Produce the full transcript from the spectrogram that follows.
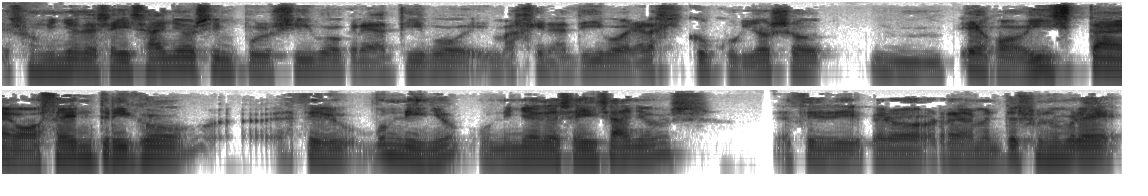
es un niño de seis años, impulsivo, creativo, imaginativo, enérgico, curioso, mm, egoísta, egocéntrico, es decir, un niño, un niño de seis años, es decir, pero realmente su nombre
